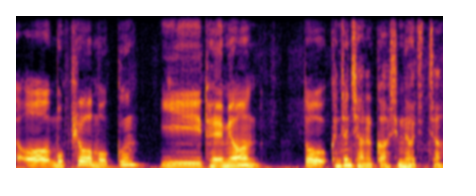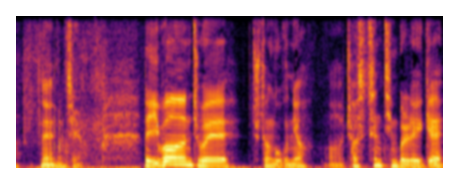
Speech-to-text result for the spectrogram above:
어 목표 뭐 꿈이 되면 또 괜찮지 않을까 싶네요, 진짜. 네. 맞아요. 네 이번 저의 추천곡은요. 어, 저스틴 팀벌레이크의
